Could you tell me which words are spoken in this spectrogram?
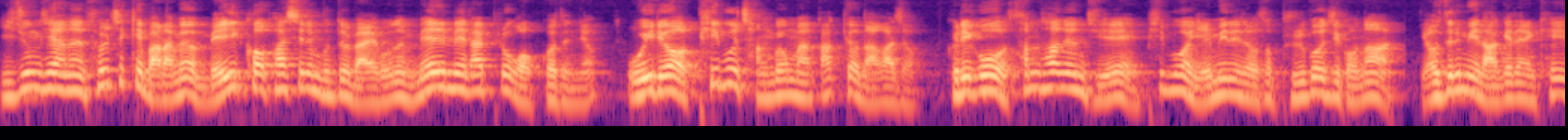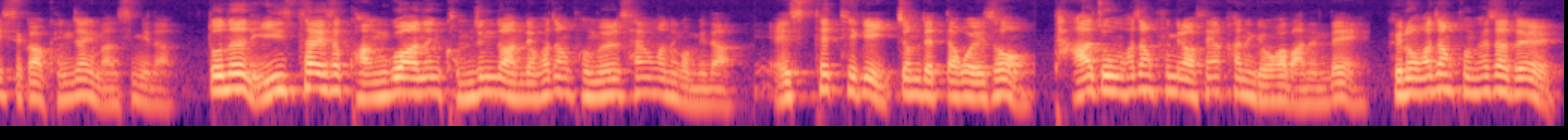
이중 세안은 솔직히 말하면 메이크업 하시는 분들 말고는 매일매일 할 필요가 없거든요. 오히려 피부 장벽만 깎여 나가죠. 그리고 3, 4년 뒤에 피부가 예민해져서 붉어지거나 여드름이 나게 되는 케이스가 굉장히 많습니다. 또는 인스타에서 광고하는 검증도 안 된 화장품을 사용하는 겁니다. 에스테틱에 입점됐다고 해서 다 좋은 화장품이라고 생각하는 경우가 많은데 그런 화장품 회사들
